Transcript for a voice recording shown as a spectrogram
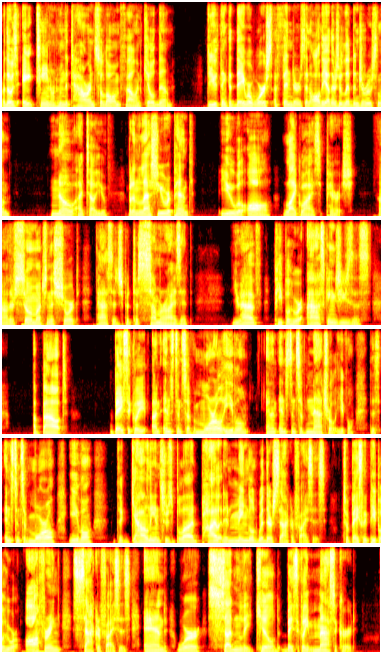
Or those 18 on whom the tower in Siloam fell and killed them? Do you think that they were worse offenders than all the others who lived in Jerusalem? No, I tell you, but unless you repent, you will all likewise perish. Oh, there's so much in this short passage, but to summarize it, you have people who are asking Jesus about basically an instance of moral evil and an instance of natural evil. This instance of moral evil, the Galileans whose blood Pilate had mingled with their sacrifices. So basically, people who were offering sacrifices and were suddenly killed, basically massacred.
